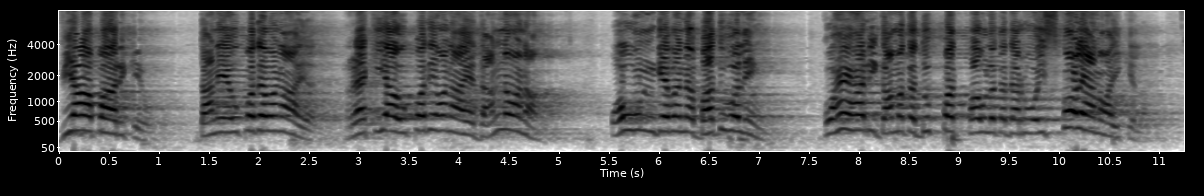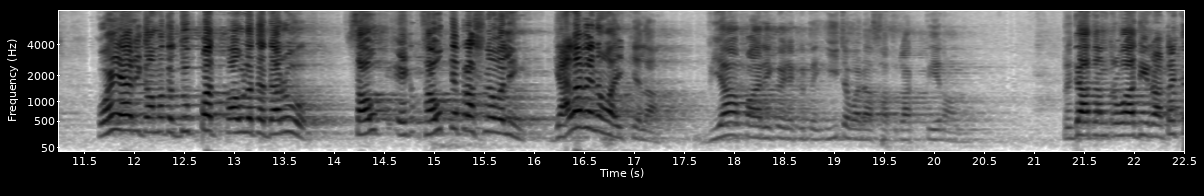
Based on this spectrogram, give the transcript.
ව්‍යාපාරිකයෝ ධනය උපදවන අය රැකියා උපදවන අය දන්නවනම් ඔවුන් ගෙවන බදුවලින් කොහේ හරි ගමක දුප්පත් පවුලක දරුවෝ ඉස්කෝලේ යනවායි කියලා. කොහේ හරි ගමක දුප්පත් පවුලක දරුවෝ සෞඛ්‍ය ප්‍රශ්න වලින් ගැලවෙනවයි කියලා ව්‍යාපාරිකයෙකුට ඊට වඩා සතුටක් තියනවා. ප්‍රජාතන්ත්‍රවාදී රටක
